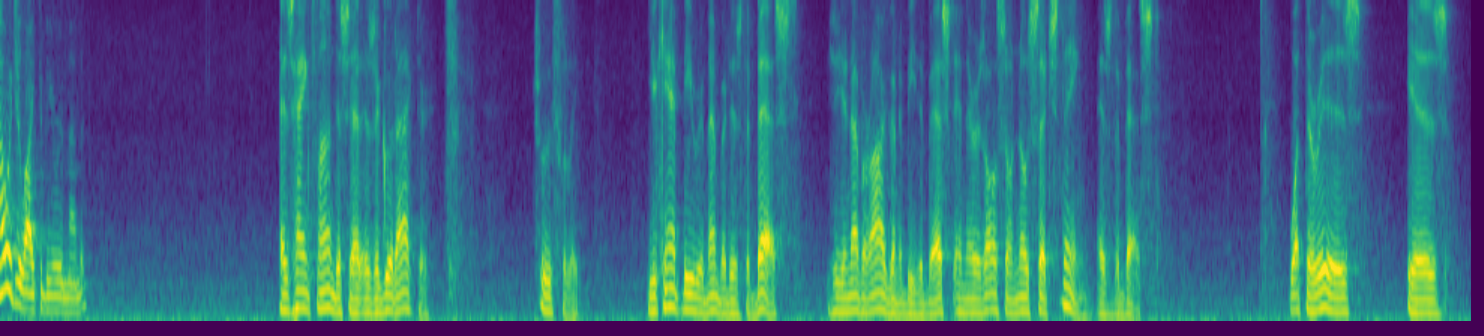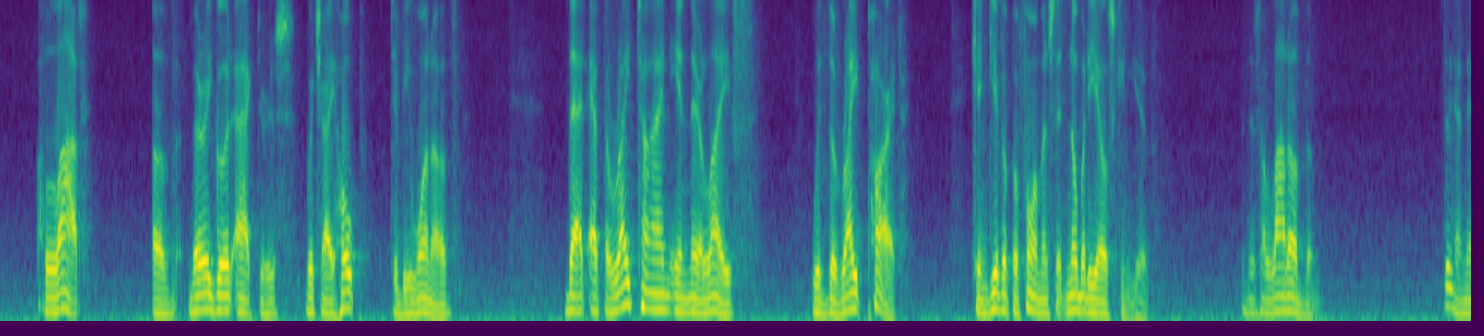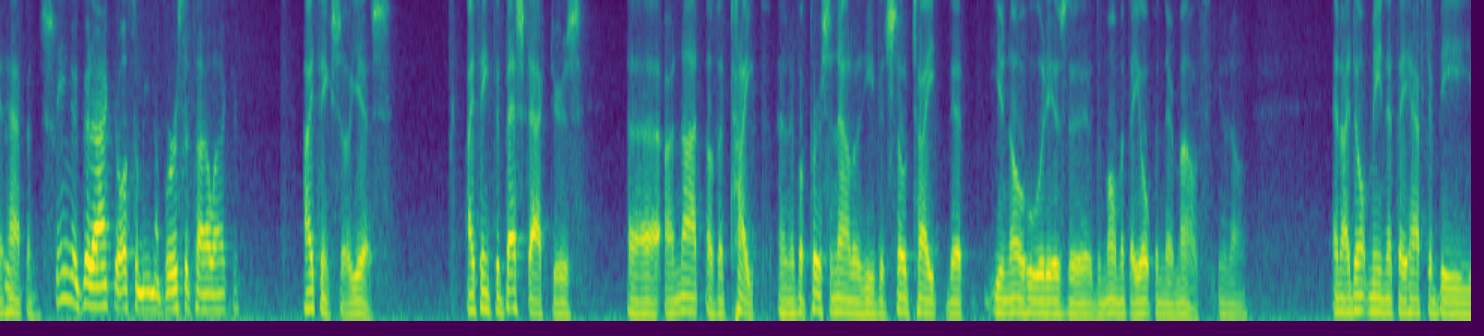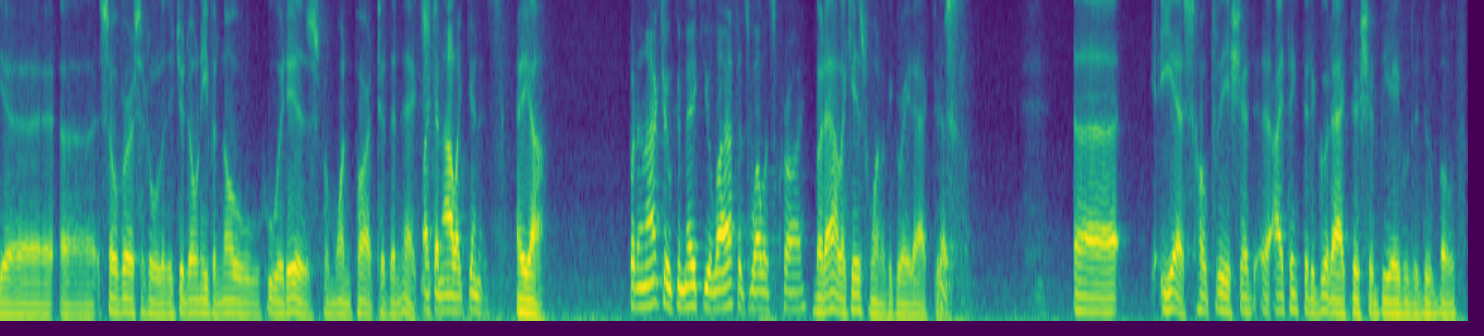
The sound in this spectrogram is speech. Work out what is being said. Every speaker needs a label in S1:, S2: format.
S1: How would you like to be remembered?
S2: As Hank Fonda said, as a good actor, truthfully. You can't be remembered as the best. You never are going to be the best, and there is also no such thing as the best. What there is, is a lot of very good actors, which I hope to be one of, that at the right time in their life, with the right part, can give a performance that nobody else can give. There's a lot of them,
S1: Does,
S2: and it happens.
S1: Being a good actor also mean a versatile actor?
S2: I think so, yes. I think the best actors uh, are not of a type and of a personality that's so tight that you know who it is the, the moment they open their mouth, you know. And I don't mean that they have to be uh, uh, so versatile that you don't even know who it is from one part to the next.
S1: Like an Alec Guinness.
S2: Yeah.
S1: But an actor who can make you laugh as well as cry?
S2: But Alec is one of the great actors.
S1: Yes.
S2: Uh, yes, hopefully should. Uh, I think that a good actor should be able to do both.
